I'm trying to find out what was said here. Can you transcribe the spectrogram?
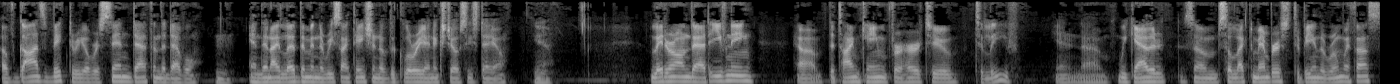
of God's victory over sin, death, and the devil. And then I led them in the recitation of the Gloria in Excelsis Deo. Yeah. Later on that evening, uh, the time came for her to to leave, and um, we gathered some select members to be in the room with us,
